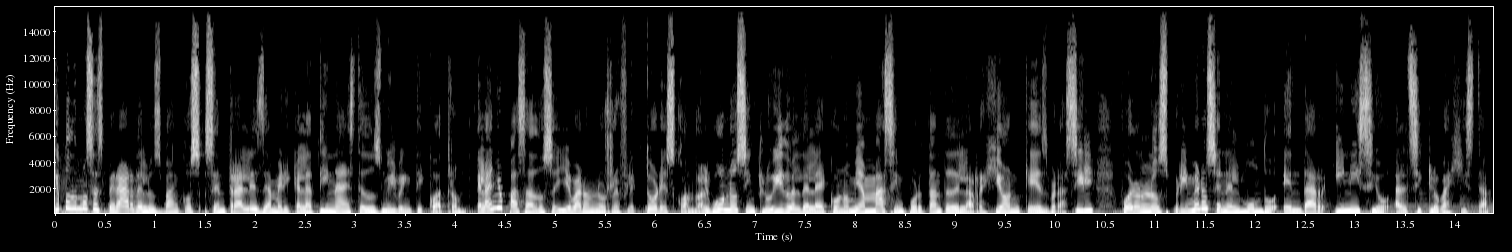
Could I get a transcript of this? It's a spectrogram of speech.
¿Qué podemos esperar de los bancos centrales de América Latina este 2024? El año pasado se llevaron los reflectores cuando algunos, incluido el de la economía más importante de la región, que es Brasil, fueron los primeros en el mundo en dar inicio al ciclo bajista.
